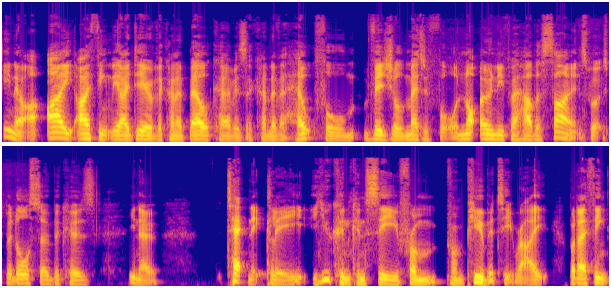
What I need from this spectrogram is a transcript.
you know i i think the idea of the kind of bell curve is a kind of a helpful visual metaphor not only for how the science works but also because you know technically you can conceive from from puberty right? But i think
